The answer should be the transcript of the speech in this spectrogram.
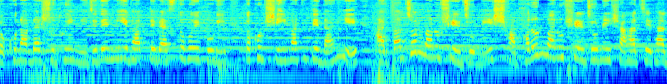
যখন আমরা শুধুই নিজেদের নিয়ে ভাবতে ব্যস্ত হয়ে পড়ি, তখন সেই মাটিতে দাঁড়িয়ে আর পাঁচজন মানুষের জন্য, সাধারণ মানুষের জন্য সাহায্যের হাত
